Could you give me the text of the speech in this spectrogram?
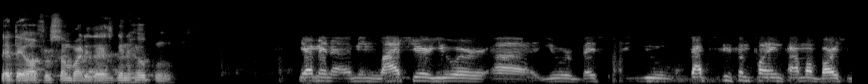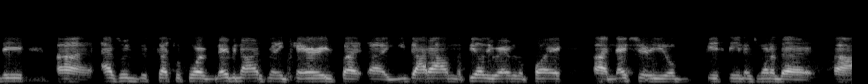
that they offer somebody that's gonna help them. Yeah, I mean, I mean, last year you were uh, you were basically you got to see some playing time on varsity. Uh, as we've discussed before, maybe not as many carries, but uh, you got out in the field. You were able to play. Uh, next year, you'll be seen as one of the uh,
